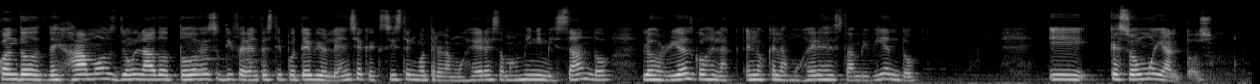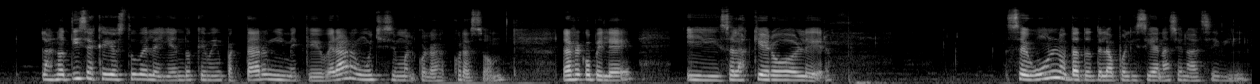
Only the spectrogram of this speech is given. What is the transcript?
Cuando dejamos de un lado todos esos diferentes tipos de violencia que existen contra la mujer, estamos minimizando los riesgos en, en los que las mujeres están viviendo y que son muy altos. Las noticias que yo estuve leyendo que me impactaron y me quebraron muchísimo el corazón, las recopilé y se las quiero leer. Según los datos de la Policía Nacional Civil,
